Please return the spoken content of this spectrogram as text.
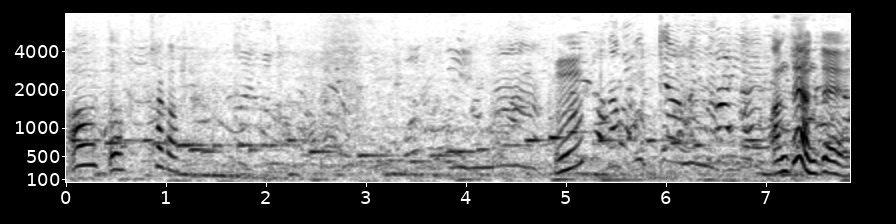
아, 또 차가. 응? 하면 안 돼. 안 돼,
